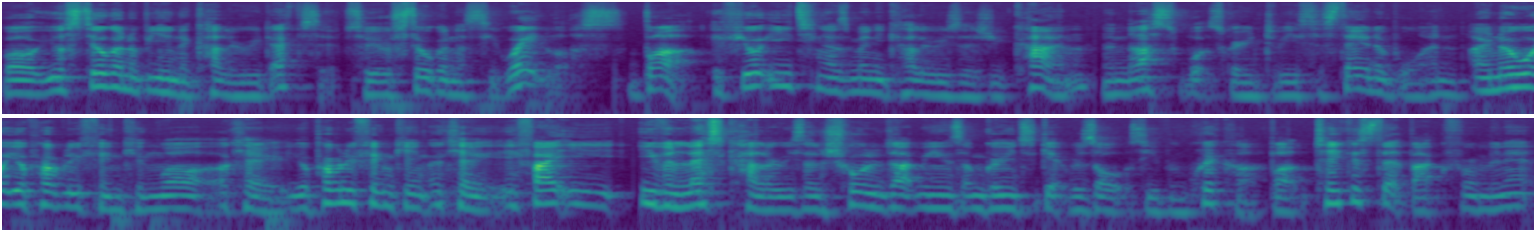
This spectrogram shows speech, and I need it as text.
Well, you're still going to be in a calorie deficit, so you're still going to see weight loss. But if you're eating as many calories as you can, then that's what's going to be sustainable. And I know what you're probably thinking. Well, okay, you're probably thinking, okay, if I eat even less calories, then surely that means I'm going to get results even quicker. But take a step back for a minute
